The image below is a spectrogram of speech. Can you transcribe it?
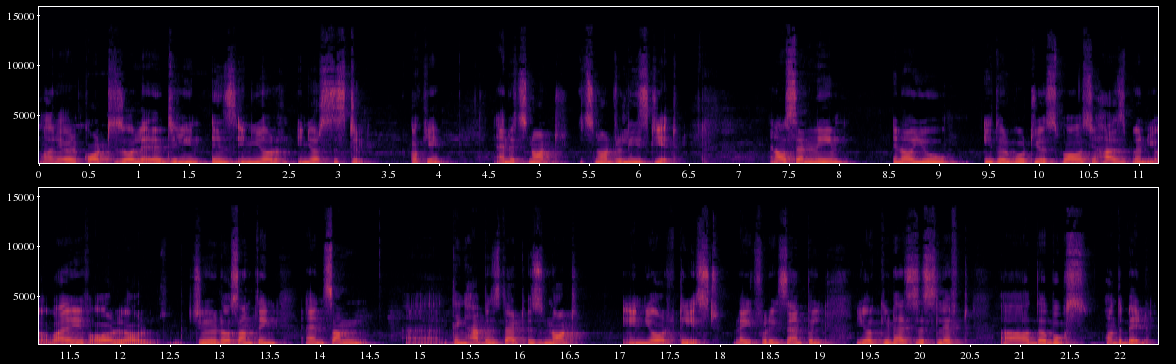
or your cortisol or adrenaline is in your in your system okay and it's not it's not released yet now suddenly you know you either go to your spouse your husband your wife or your child or something and some uh, thing happens that is not in your taste. Right for example your kid has just left uh, the books on the bed.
